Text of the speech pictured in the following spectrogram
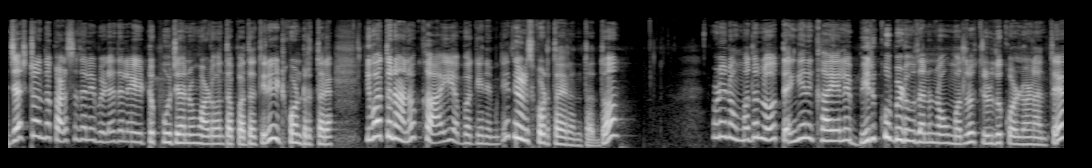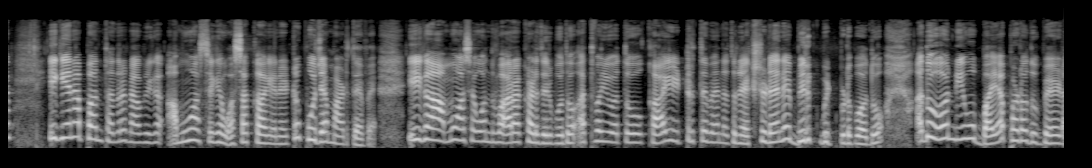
ಜಸ್ಟ್ ಒಂದು ಕಳಸದಲ್ಲಿ, ಬೆಳೆದಲ್ಲೇ ಇಟ್ಟು ಪೂಜೆಯನ್ನು ಮಾಡುವಂಥ ಪದ್ಧತಿನ ಇಟ್ಕೊಂಡಿರ್ತಾರೆ. ಇವತ್ತು ನಾನು ಕಾಯಿಯ ಬಗ್ಗೆ ನಿಮಗೆ ತಿಳಿಸ್ಕೊಡ್ತಾ ಇರೋಂಥದ್ದು. ನೋಡಿ, ನಾವು ಮೊದಲು ತೆಂಗಿನಕಾಯಲ್ಲಿ ಬಿರುಕು ಬಿಡುವುದನ್ನು ನಾವು ಮೊದಲು ತಿಳಿದುಕೊಳ್ಳೋಣಂತೆ. ಈಗ ಏನಪ್ಪ ಅಂತಂದರೆ, ನಾವೀಗ ಅಮಾವಾಸ್ಯೆಗೆ ಹೊಸ ಕಾಯಿಯನ್ನು ಇಟ್ಟು ಪೂಜೆ ಮಾಡ್ತೇವೆ. ಈಗ ಅಮಾವಾಸ್ಯೆ ಒಂದು ವಾರ ಕಳೆದಿರ್ಬೋದು, ಅಥವಾ ಇವತ್ತು ಕಾಯಿ ಇಟ್ಟಿರ್ತೇವೆ ಅನ್ನೋದು ನೆಕ್ಸ್ಟ್ ಡೇನೇ ಬಿರುಕು ಬಿಟ್ಬಿಡ್ಬೋದು. ಅದು ನೀವು ಭಯ ಪಡೋದು ಬೇಡ,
